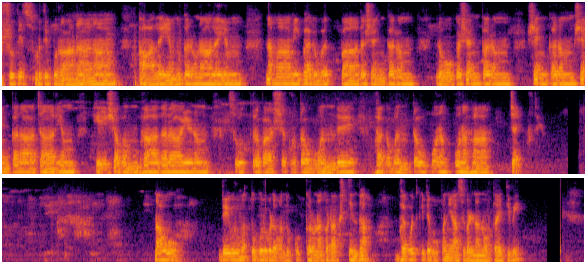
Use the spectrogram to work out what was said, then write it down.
श्रुतिस्मृतिपुराणानाम् आलयं करुणालयं नमामि भगवत्पादशङ्करं लोकशङ्करं शङ्करं शङ्कराचार्यं केशवं भादरायणं सूत्रपार्श्वकृतौ वन्दे भगवन्तौ पुनः पुनः। जय जयकृते ದೇವರು ಮತ್ತು ಗುರುಗಳ ಒಂದು ಕರುಣಾ ಕಟಾಕ್ಷದಿಂದ ಭಗವದ್ಗೀತೆ ಉಪನ್ಯಾಸಗಳನ್ನ ನೋಡ್ತಾ ಇದ್ದೀವಿ.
